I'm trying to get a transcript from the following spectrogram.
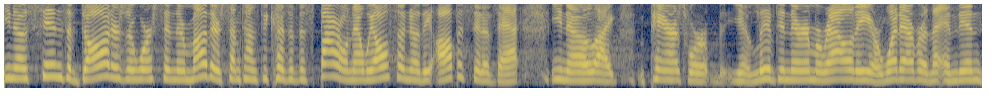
You know, sins of daughters are worse than their mothers sometimes because of the spiral. Now, we also know the opposite of that. You know, like parents were, you know, lived in their immorality or whatever, and, and then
